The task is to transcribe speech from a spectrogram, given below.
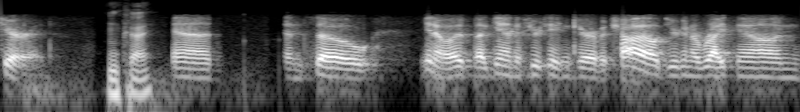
share it. Okay. And and so, you know, again, if you're taking care of a child, you're going to write down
